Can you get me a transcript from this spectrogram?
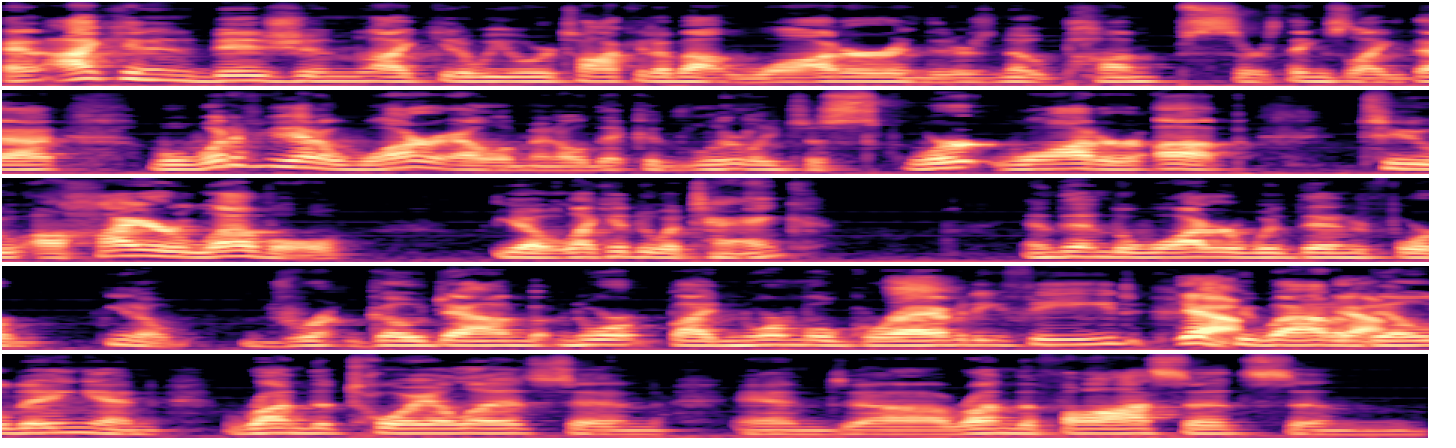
And I can envision, like, you know, we were talking about water and there's no pumps or things like that. Well, what if you had a water elemental that could literally just squirt water up to a higher level, you know, like into a tank? And then the water would then, for you know dr- go down nor- by normal gravity feed yeah, throughout yeah. a building and run the toilets and and uh, run the faucets and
